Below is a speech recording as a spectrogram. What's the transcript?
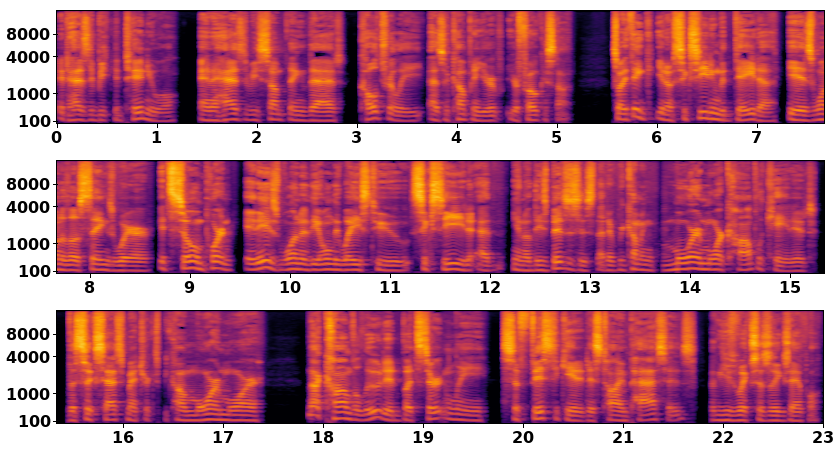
It has to be continual and it has to be something that culturally as a company you're, you're focused on. So I think, you know, succeeding with data is one of those things where it's so important. It is one of the only ways to succeed at, you know, these businesses that are becoming more and more complicated. The success metrics become more and more not convoluted, but certainly sophisticated as time passes. I'll use Wix as an example.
